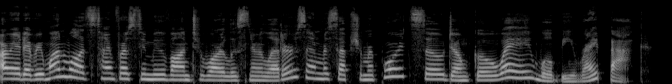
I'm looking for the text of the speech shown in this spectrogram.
All right, everyone. Well, it's time for us to move on to our listener letters and reception reports, so don't go away. We'll be right back.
